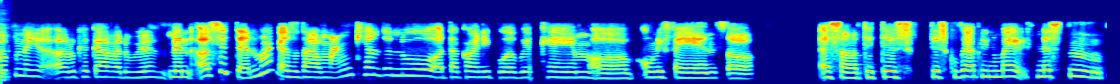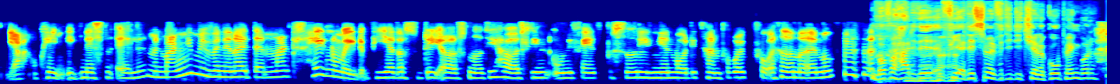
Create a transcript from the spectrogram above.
åbne, og du kan gøre, hvad du vil. Men også i Danmark, altså, der er jo mange kendte nu, og der går ind i både webcam og OnlyFans, og altså, det, det, det skulle være at blive normalt. Næsten, ja, okay, ikke næsten alle, men mange af mine veninder i Danmark, helt normale piger, der studerer og sådan noget, de har også lige en OnlyFans på sidelinjen, hvor de tager en ryg på og hedder noget andet. Hvorfor har de det? Fie? Er det simpelthen, fordi de tjener gode penge på det?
